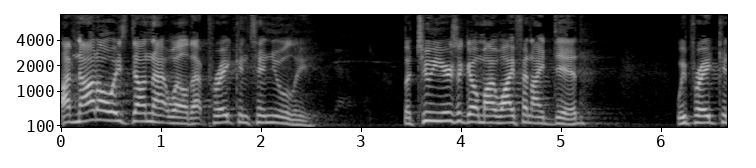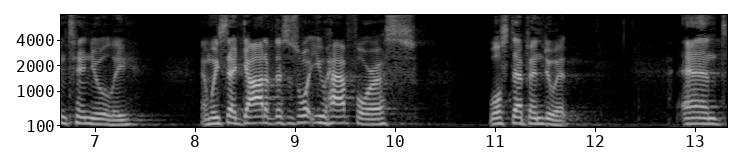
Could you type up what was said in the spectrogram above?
I've not always done that well, that prayed continually. But two years ago, my wife and I did. We prayed continually, and we said, God, if this is what you have for us, we'll step into it. And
